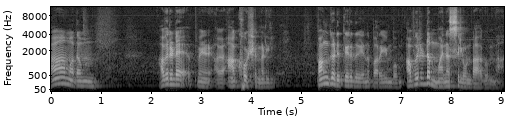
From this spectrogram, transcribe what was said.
ആ മതം അവരുടെ ആഘോഷങ്ങളിൽ പങ്കെടുക്കരുത് എന്ന് പറയുമ്പം അവരുടെ മനസ്സിലുണ്ടാകുന്ന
